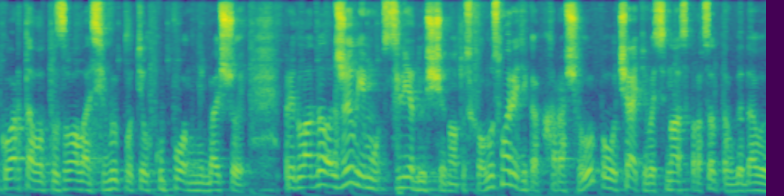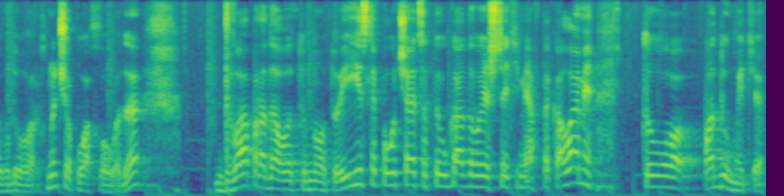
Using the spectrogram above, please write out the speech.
квартал отозвалась, выплатил купон небольшой. Предложил ему следующую ноту. Сказал, ну смотрите, как хорошо, вы получаете 18% годовых в долларах. Ну что плохого, да? Два продал эту ноту. И если, получается, ты угадываешь с этими автоколами, то подумайте,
